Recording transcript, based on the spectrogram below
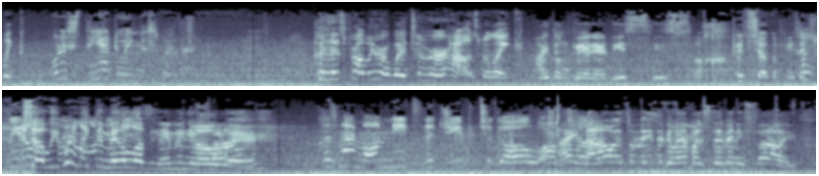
like, What is Thea doing this way then? cause it's probably her way to her house, but like I don't get it. This is. ugh. it's so confusing. we So we were in like the middle of 75. nowhere. Because my mom needs the Jeep to go Ay, to- no, eso me dice que vaya 75.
